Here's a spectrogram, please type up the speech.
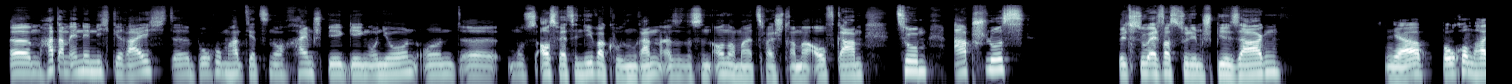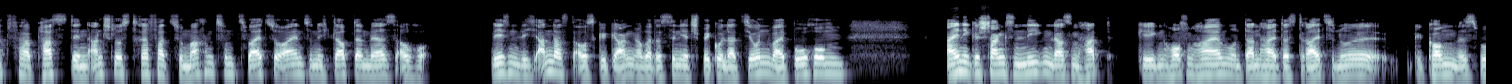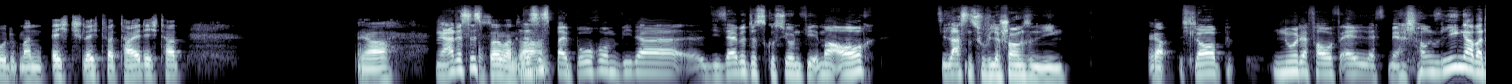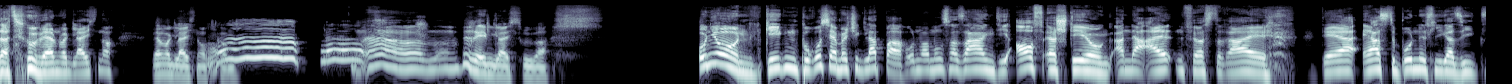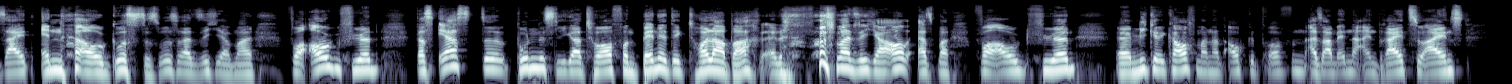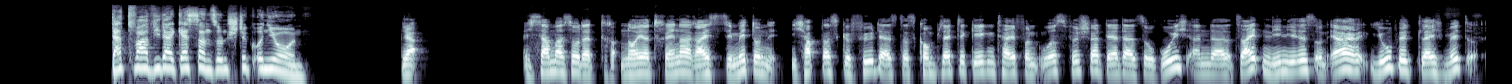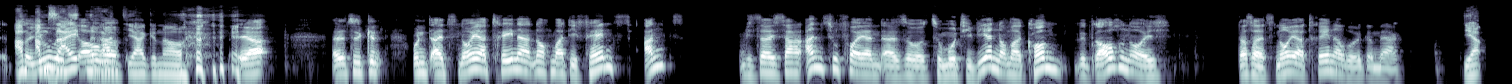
Ähm, hat am Ende nicht gereicht. Äh, Bochum hat jetzt noch Heimspiel gegen Union und äh, muss auswärts in Leverkusen ran. Also das sind auch nochmal zwei stramme Aufgaben. Zum Abschluss, willst du etwas zu dem Spiel sagen? Ja, Bochum hat verpasst, den Anschlusstreffer zu machen zum 2 zu 1 und ich glaube, dann wäre es auch wesentlich anders ausgegangen, aber das sind jetzt Spekulationen, weil Bochum einige Chancen liegen lassen hat gegen Hoffenheim und dann halt das 3 zu 0 gekommen ist, wo man echt schlecht verteidigt hat. Ja. Ja, das ist, das ist bei Bochum wieder äh, dieselbe Diskussion wie immer auch. Sie lassen zu viele Chancen liegen. Ja. Ich glaube, nur der VfL lässt mehr Chancen liegen, aber dazu werden wir gleich noch, werden wir gleich noch kommen. Ja, wir reden gleich drüber. Union gegen Borussia Mönchengladbach. Und man muss mal sagen, die Auferstehung an der alten Försterei. Der erste Bundesligasieg seit Ende August. Das muss man sich ja mal vor Augen führen. Das erste Bundesligator von Benedikt Hollerbach. Das muss man sich ja auch erstmal vor Augen führen. Äh, Mikkel Kaufmann hat auch getroffen. Also am Ende ein 3 zu 1. Das war wieder gestern so ein Stück Union. Ja, ich sag mal so, der neue Trainer reißt sie mit und ich habe das Gefühl, der ist das komplette Gegenteil von Urs Fischer, der da so ruhig an der Seitenlinie ist und er jubelt gleich mit. Am, am Seitenrand, ja, genau. ja. Also, und als neuer Trainer nochmal die Fans an, wie soll ich sagen, anzufeuern, also zu motivieren, nochmal, komm, wir brauchen euch. Das als neuer Trainer wohlgemerkt. Ja.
